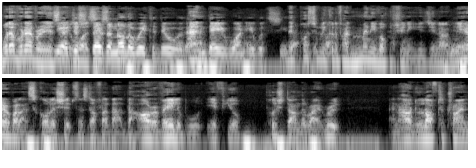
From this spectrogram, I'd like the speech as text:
whatever, whatever it is. yeah, that it just was. there's another way to deal with it, and, And they weren't able to see they that. at the possibly could have had many opportunities you know like we hear about like scholarships and stuff like that that are available if you're pushed down the right route. And i would love to try and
